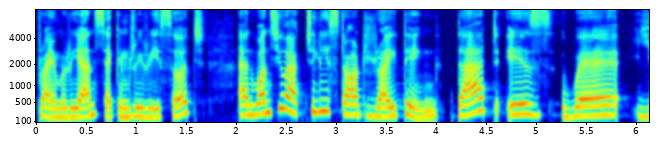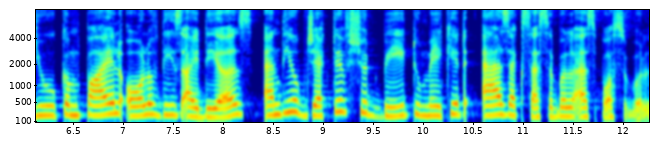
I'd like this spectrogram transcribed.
primary and secondary research. And once you actually start writing, that is where you compile all of these ideas. And the objective should be to make it as accessible as possible.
